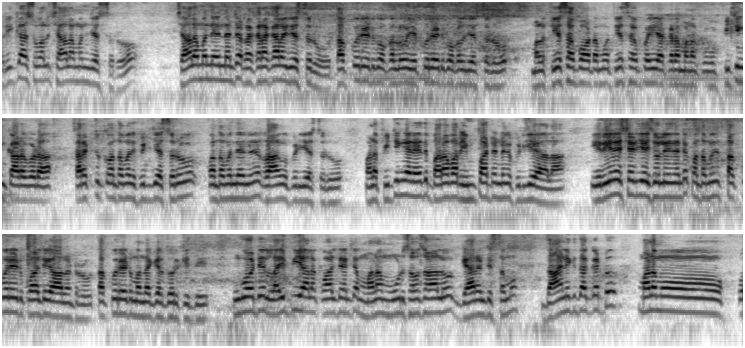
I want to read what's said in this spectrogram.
Precast వాళ్ళు చాలామంది చేస్తారు. చాలామంది ఏంటంటే రకరకాలుగా చేస్తారు. తక్కువ రేటుకి ఒకళ్ళు ఎక్కువ రేటుకి ఒకళ్ళు చేస్తారు. మళ్ళీ తీసకపోవటము తీసకపోయి అక్కడ మనకు ఫిట్టింగ్ కాడ కూడా కరెక్ట్ కొంతమంది ఫిట్ చేస్తారు. కొంతమంది ఏంటంటే రాంగ్ ఫిట్ చేస్తారు. మన ఫిట్టింగ్ అనేది బరాబర్ ఇంపార్టెంట్గా ఫిట్ చేయాలా? ఈ రియల్ ఎస్టేట్ చేసే వాళ్ళు ఏంటంటే కొంతమంది తక్కువ రేటు క్వాలిటీ కావాలంటారు. తక్కువ రేటు మన దగ్గర దొరికిద్ది. ఇంకోటి లైఫ్ ఇవ్వాల క్వాలిటీ అంటే మనం మూడు సంవత్సరాలు గ్యారంటీ ఇస్తాము. దానికి తగ్గట్టు మనము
